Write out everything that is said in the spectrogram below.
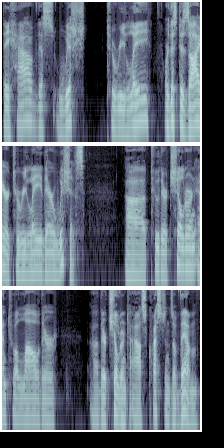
they have this wish to relay or this desire to relay their wishes uh, to their children and to allow their uh, their children to ask questions of them.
